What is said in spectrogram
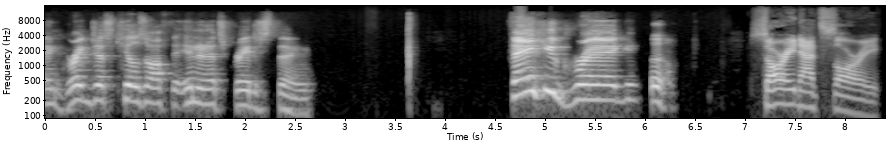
and Greg just kills off the internet's greatest thing. Thank you, Greg. Sorry, not sorry.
